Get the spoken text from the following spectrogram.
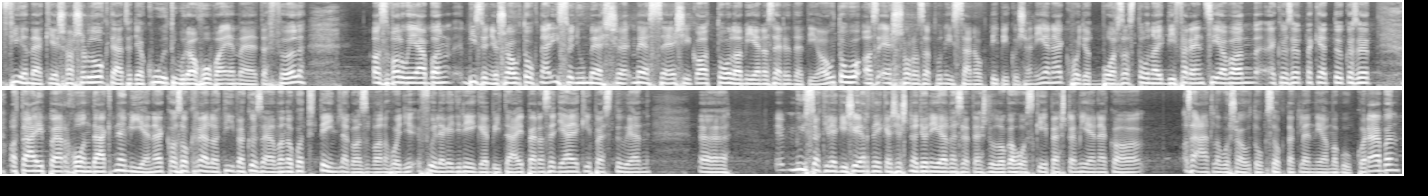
filmek és hasonlók, tehát hogy a kultúra hova emelte föl, az valójában bizonyos autóknál iszonyú messze, messze esik attól, amilyen az eredeti autó. Az S sorozatú Nissanok tipikusan ilyenek, hogy ott borzasztó nagy differencia van e között a kettő között. A Type R Hondák nem ilyenek, azok relatíve közel vannak, ott tényleg az van, hogy főleg egy régebbi Type R, az egy elképesztően uh, műszakileg is értékes és nagyon élvezetes dolog ahhoz képest, amilyenek a az átlagos autók szoktak lenni a maguk korában,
